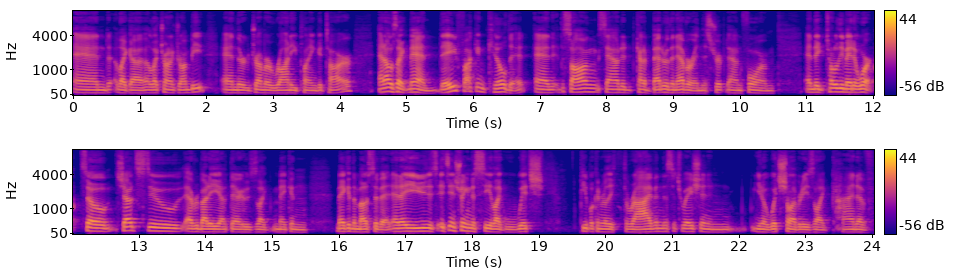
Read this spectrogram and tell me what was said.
and like a electronic drum beat and their drummer Ronnie playing guitar. And I was like, man, they fucking killed it. And the song sounded kind of better than ever in this stripped down form. And they totally made it work. So shouts to everybody out there who's like making making the most of it. And it's, interesting to see like which people can really thrive in this situation and you know which celebrities like kind of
